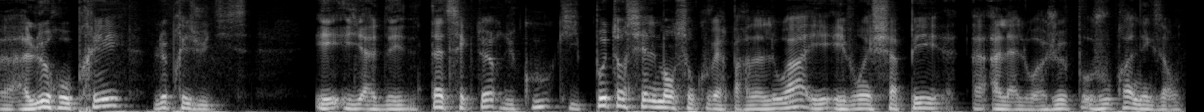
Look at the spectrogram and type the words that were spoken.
à l'euro près le préjudice. Et il y a des tas de secteurs, du coup, qui potentiellement sont couverts par la loi et, vont échapper à, la loi. je, vous prends un exemple.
